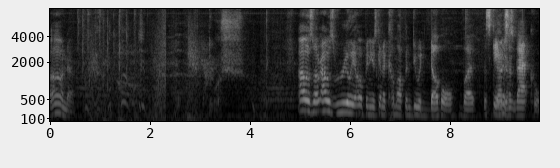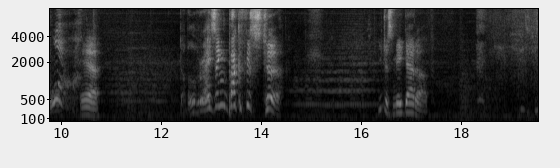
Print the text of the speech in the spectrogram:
Oh no. I was I was really hoping he was gonna come up and do a double, but this game Yeah, isn't just- that cool. Yeah. Double rising back fist. You just made that up. You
